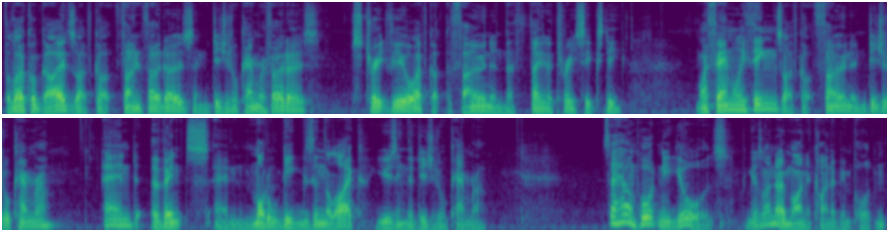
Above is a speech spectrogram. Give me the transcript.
For local guides, I've got phone photos and digital camera photos. Street View, I've got the phone and the Theta 360. My family things, I've got phone and digital camera. And events and model gigs and the like using the digital camera. So, how important are yours? Because I know mine are kind of important.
